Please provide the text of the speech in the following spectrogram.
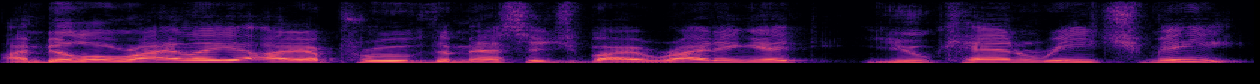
I'm Bill O'Reilly. I approve the message by writing it. You can reach me,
